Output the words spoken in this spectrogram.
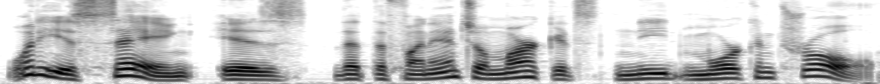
What he is saying is that the financial markets need more control.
